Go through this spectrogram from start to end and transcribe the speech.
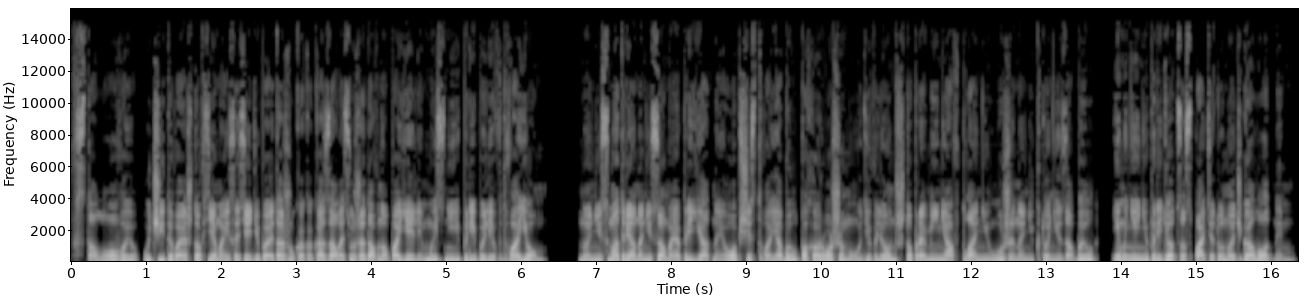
В столовую, учитывая, что все мои соседи по этажу, как оказалось, уже давно поели, мы с ней прибыли вдвоем. Но несмотря на не самое приятное общество, я был по-хорошему удивлен, что про меня в плане ужина никто не забыл, и мне не придется спать эту ночь голодным.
